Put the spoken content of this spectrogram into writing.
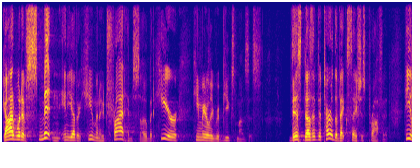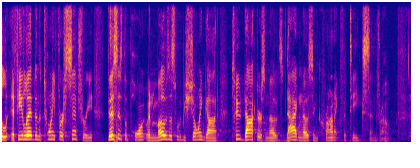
God would have smitten any other human who tried him so, but here he merely rebukes Moses. This doesn't deter the vexatious prophet. He, if he lived in the 21st century, this is the point when Moses would be showing God two doctor's notes diagnosing chronic fatigue syndrome.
